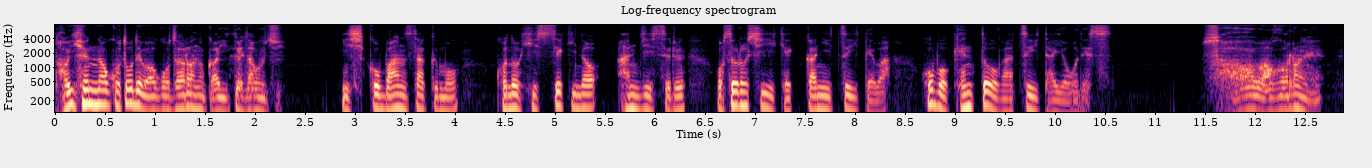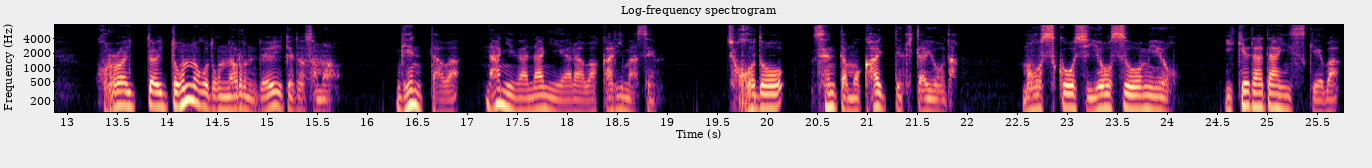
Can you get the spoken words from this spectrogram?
大変なことではござらぬか池田氏。石子万作もこの筆跡の暗示する恐ろしい結果についてはほぼ見当がついたようです。さあわからねえ。これは一体どんなことになるんで池田様。玄太は何が何やら分かりません。ちょうどセンタも帰ってきたようだ。もう少し様子を見よう。池田大輔は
